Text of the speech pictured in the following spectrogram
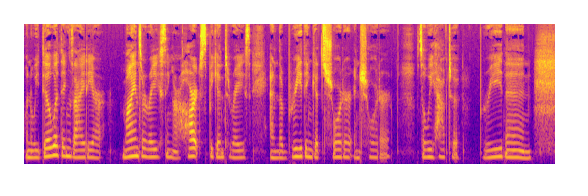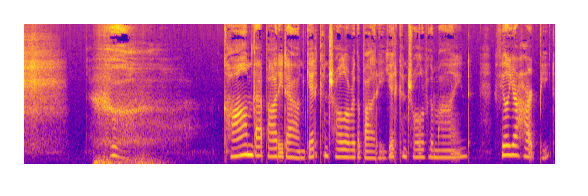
when we deal with anxiety, our minds are racing, our hearts begin to race, and the breathing gets shorter and shorter. So, we have to breathe in. Calm that body down. Get control over the body. Get control over the mind. Feel your heartbeat.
